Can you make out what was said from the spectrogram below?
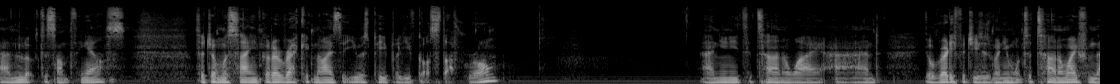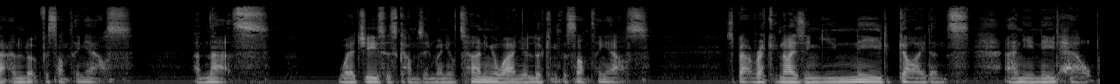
and look to something else. So John was saying you've got to recognize that you as people, you've got stuff wrong. And you need to turn away. And you're ready for Jesus when you want to turn away from that and look for something else. And that's where Jesus comes in, when you're turning away and you're looking for something else. It's about recognizing you need guidance and you need help.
